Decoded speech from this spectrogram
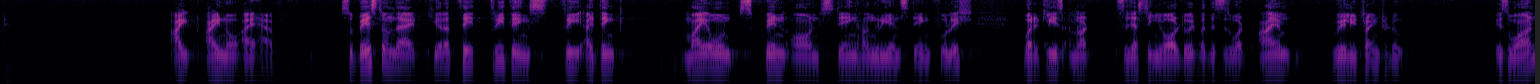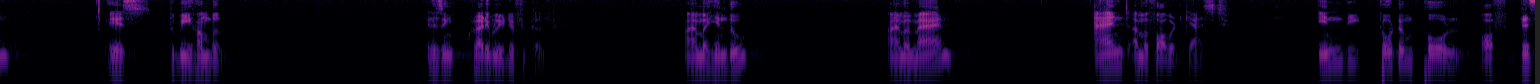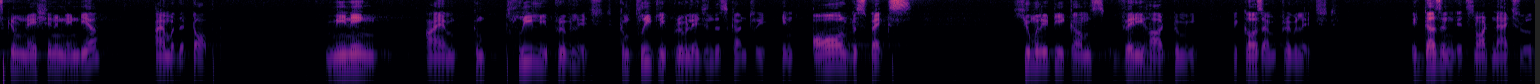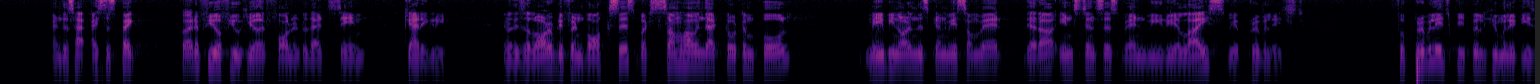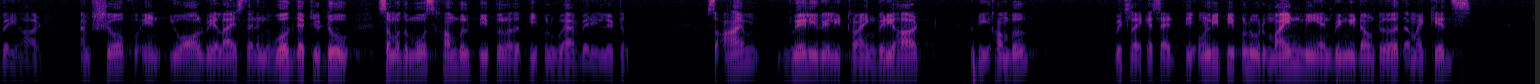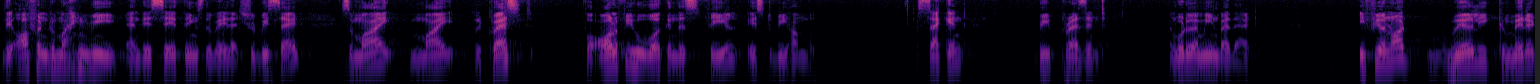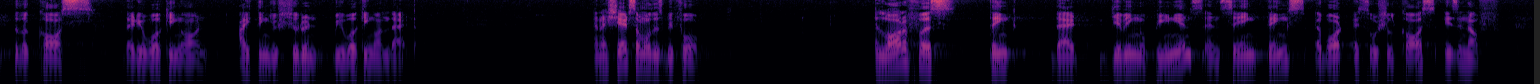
I, I know I have. So based on that, here are th three things, three, I think, my own spin on staying hungry and staying foolish, but at least I'm not suggesting you all do it, but this is what I am really trying to do. Is one, is to be humble. It is incredibly difficult. I am a Hindu, I am a man, and I'm a forward caste. In the totem pole of discrimination in India, I'm at the top, meaning I am completely privileged, completely privileged in this country in all respects. Humility comes very hard to me because I'm privileged. It doesn't, it's not natural. And this, I suspect quite a few of you here fall into that same category. You know, there's a lot of different boxes, but somehow in that totem pole, maybe not in this country, somewhere, there are instances when we realize we are privileged. For privileged people, humility is very hard. I'm sure in, you all realize that in the work that you do, some of the most humble people are the people who have very little. So I'm really, really trying very hard to be humble, which, like I said, the only people who remind me and bring me down to earth are my kids. They often remind me and they say things the way that should be said. So my, my request for all of you who work in this field is to be humble. Second, be present. And what do I mean by that? If you're not really committed to the cause that you're working on, I think you shouldn't be working on that. And I shared some of this before. A lot of us think that giving opinions and saying things about a social cause is enough.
